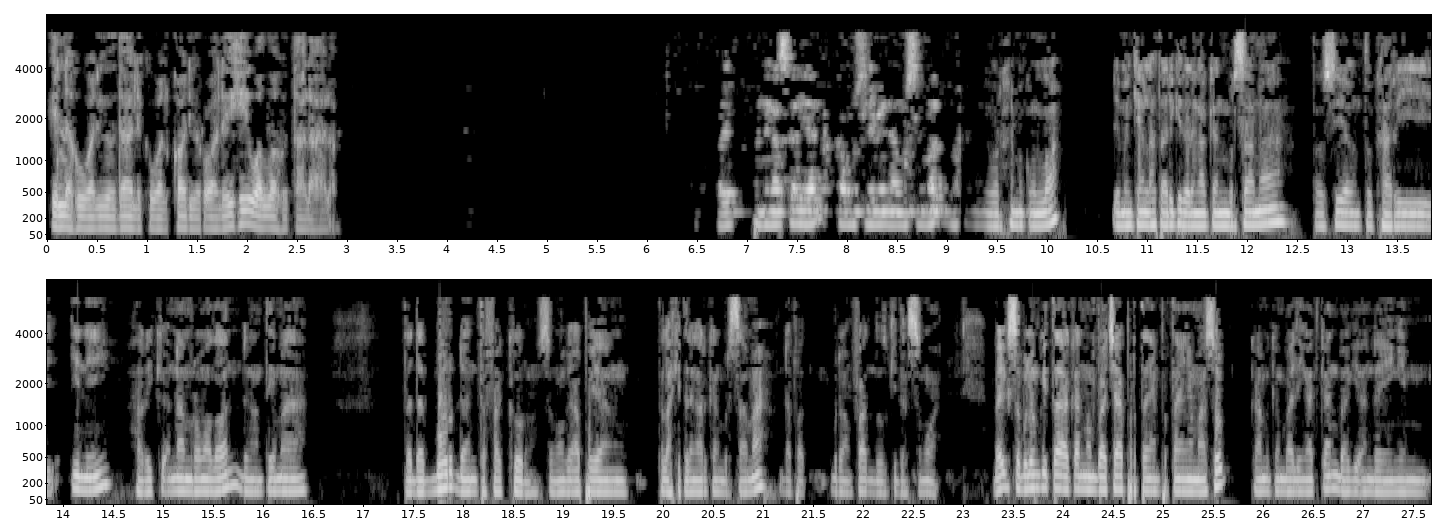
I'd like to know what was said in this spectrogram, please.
innahu waliyu dzalika wal qadiru alaihi wallahu taala alam Baik, pendengar sekalian, kaum muslimin dan muslimat, rahimakumullah. Demikianlah tadi kita dengarkan bersama tausiah untuk hari ini, hari ke-6 Ramadan dengan tema tadabbur dan tafakur. Semoga apa yang telah kita dengarkan bersama dapat bermanfaat untuk kita semua. Baik, sebelum kita akan membaca pertanyaan-pertanyaan yang masuk, kami kembali ingatkan bagi Anda yang ingin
